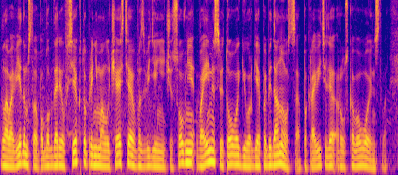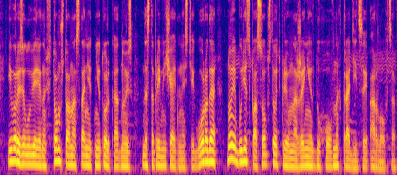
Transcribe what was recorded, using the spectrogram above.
Глава ведомства поблагодарил всех, кто принимал участие в возведении часовни во имя святого Георгия Победоносца, покровителя русского воинства, и выразил уверенность в том, что она станет не только одной из достопримечательностей города, но и будет способствовать приумножению духовных традиций орловцев.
